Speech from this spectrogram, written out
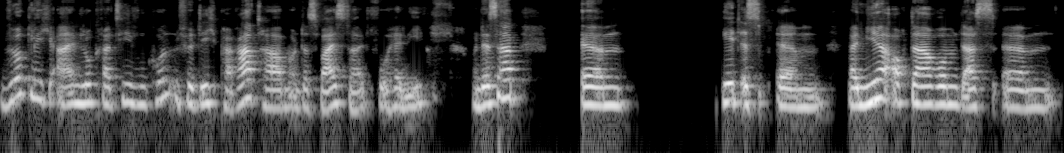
wirklich einen lukrativen Kunden für dich parat haben. Und das weißt du halt vorher nie. Und deshalb ähm, geht es ähm, bei mir auch darum, dass ähm,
